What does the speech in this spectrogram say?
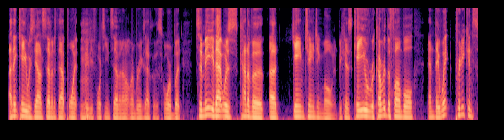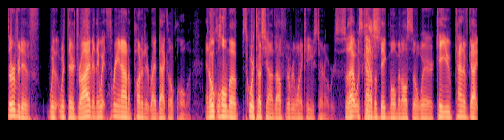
I think KU was down seven at that point, Mhm. maybe 14 7. I don't remember exactly the score. But to me, that was kind of a, a game changing moment because KU recovered the fumble and they went pretty conservative with, with their drive and they went three and out and punted it right back to Oklahoma. And Oklahoma scored touchdowns off of every one of KU's turnovers. So that was kind of a big moment also where KU kind of got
